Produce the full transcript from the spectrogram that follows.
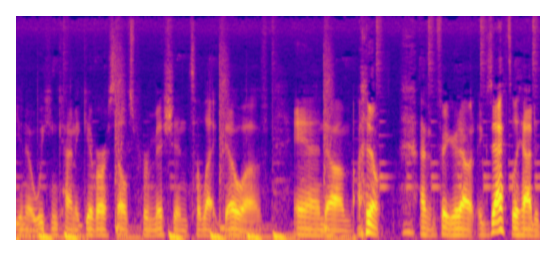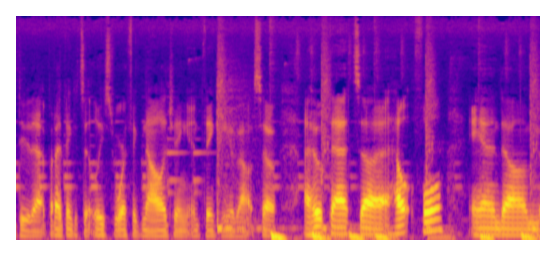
you know we can kind of give ourselves permission to let go of. And um, I don't I haven't figured out exactly how to do that, but I think it's at least worth acknowledging and thinking about. So I hope that's uh, helpful. And um,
